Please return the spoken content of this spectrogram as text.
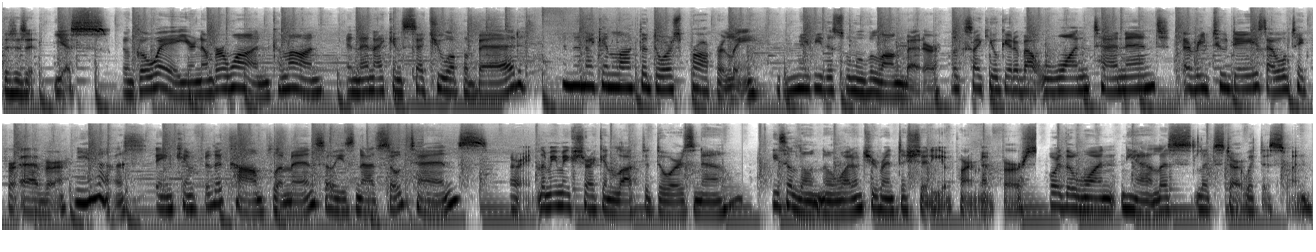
This is it. Yes. Don't go away. You're number one. Come on. And then I can set you up a bed and then I can lock the doors properly. Maybe this will move along better. Looks like you'll get about one tenant every two days. That will take forever. Yes. Thank him for the compliment so he's not so tense. All right, let me make sure I can lock the doors now. He's alone though. Why don't you rent a shitty apartment first? Or the one, yeah, let's let's start with this one.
